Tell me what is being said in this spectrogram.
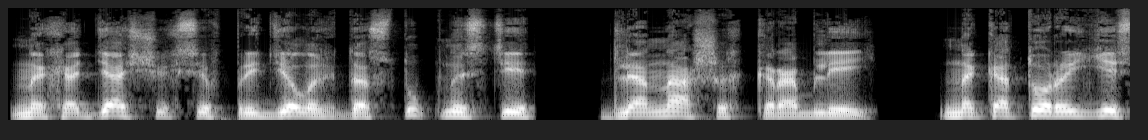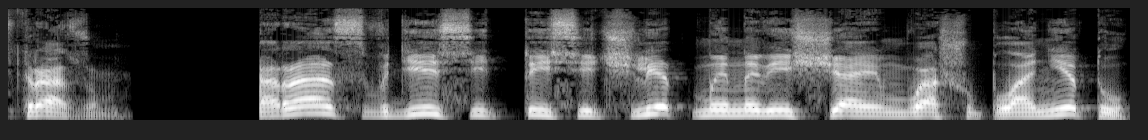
находящихся в пределах доступности для наших кораблей, на которой есть разум. Раз в десять тысяч лет мы навещаем вашу планету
